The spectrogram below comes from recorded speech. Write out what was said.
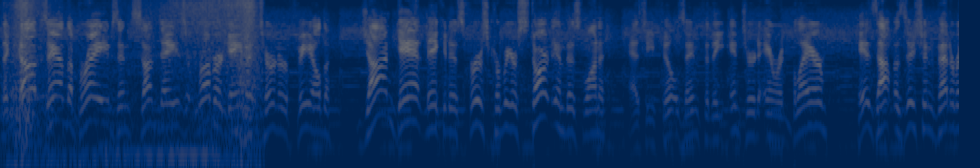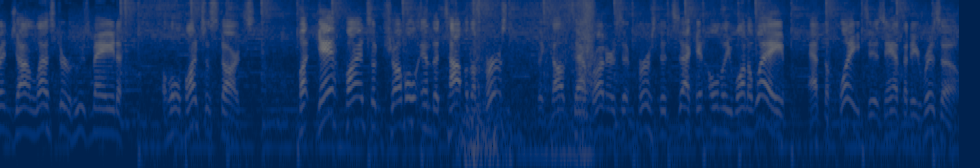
The Cubs and the Braves in Sunday's rubber game at Turner Field. John Gant making his first career start in this one as he fills in for the injured Aaron Blair. His opposition veteran Jon Lester, who's made a whole bunch of starts. But Gant finds some trouble in the top of the first. The Cubs have runners at first and second, only one away. At the plate is Anthony Rizzo.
